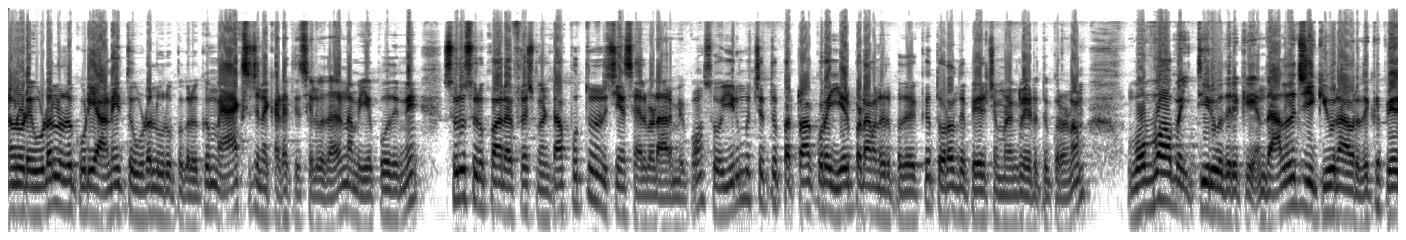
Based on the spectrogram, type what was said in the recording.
நம்மளுடைய உடல் இருக்கக்கூடிய அனைத்து உடல் உறுப்புகளுக்கும் ஆக்சிஜனை கடத்தி செல்வதால் நம்ம எப்போதுமே சுறுசுறுப்பாக ரெஃப்ரெஷ்மெண்ட்டாக புத்துணர்ச்சியாக செயல்பட ஆரம்பிப்போம். ஸோ இரும்புச்சத்து பற்றாக்குறை ஏற்படாமல் இருப்பதற்கு தொடர்ந்து பேரிச்சம்பழங்களை எடுத்துக்கொள்ளணும். ஒவ்வாமை தீர்வதற்கு அந்த அலர்ஜி கியூர் ஆகிறதுக்கு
